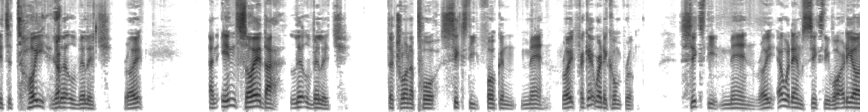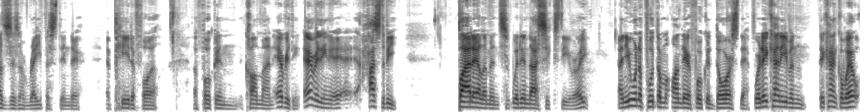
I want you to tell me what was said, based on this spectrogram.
It's a tight Yeah. little village, right? And inside that little village, they're trying to put sixty fucking men, right? Forget where they come from. Sixty men, right? Out of them sixty, what are the odds there's a rapist in there, a paedophile, a fucking con man, everything, everything eh, eh, has to be bad elements within that 60, right? And you want to put them on their fucking doorstep where they can't even they can't go out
